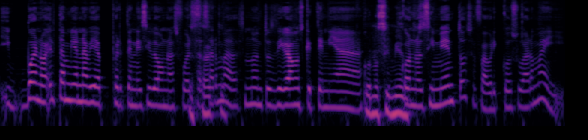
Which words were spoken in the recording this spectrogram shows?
Y bueno, él también había pertenecido a unas fuerzas armadas, ¿no? Entonces digamos que tenía conocimiento, se fabricó su arma y,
